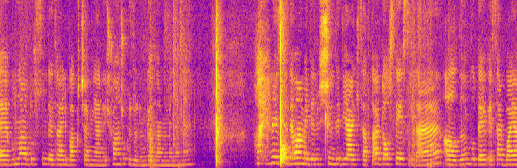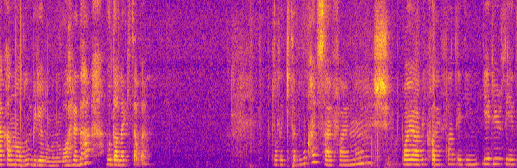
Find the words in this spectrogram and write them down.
e, bunlar dursun detaylı bakacağım yani. Şu an çok üzüldüm göndermemelerine. Ay neyse devam edelim şimdi diğer kitaplar. Dostoyevski'den aldığım bu dev eser bayağı kalın olduğunu biliyordum bunun bu arada. Budala kitabı. Budala kitabı. Bu kaç sayfaymış? Bayağı bir sayfa dediğim 770,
